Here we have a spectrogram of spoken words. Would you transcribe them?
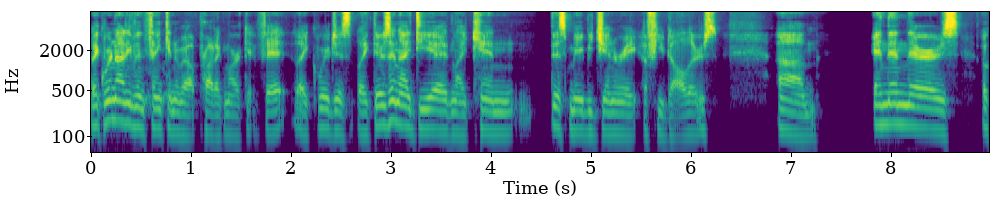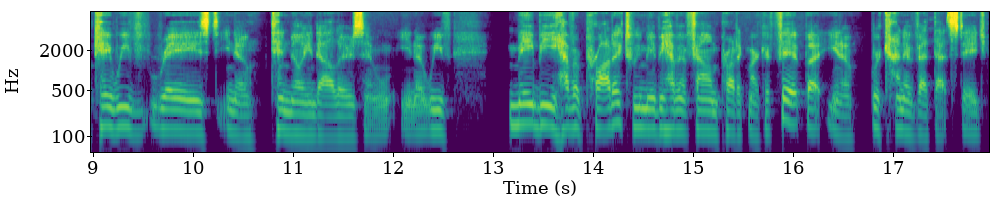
like we're not even thinking about product market fit like we're just like there's an idea and like can this maybe generate a few dollars um, and then there's okay we've raised you know 10 million dollars and you know we've maybe have a product. We maybe haven't found product market fit but you know we're kind of at that stage.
